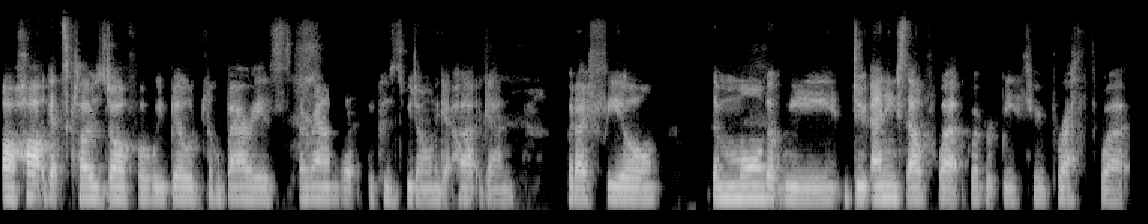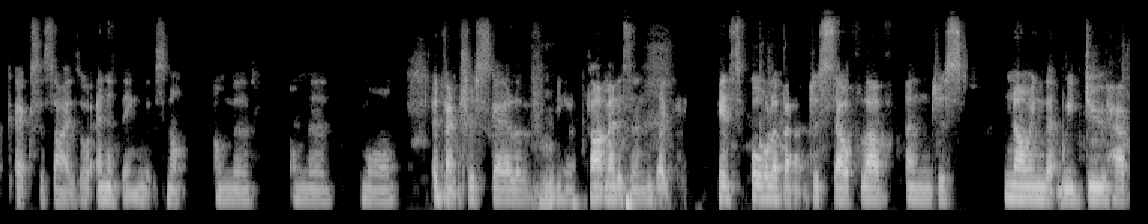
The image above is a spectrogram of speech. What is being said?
our heart gets closed off or we build little barriers around it because we don't want to get hurt again. But i feel the more that we do any self work whether it be through breath work exercise or anything that's not on the on the more adventurous scale of mm-hmm. you know plant medicine like it's all about just self love and just knowing that we do have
